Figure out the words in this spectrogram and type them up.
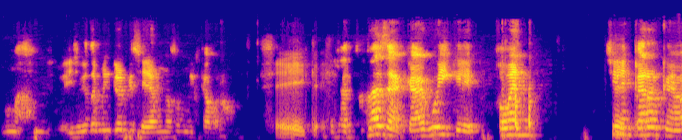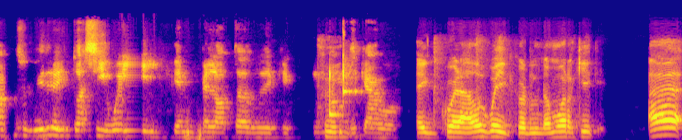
No mames, güey. Yo también creo que sería un oso muy cabrón. Sí, que... O sea, tú vas de acá, güey, que, joven, sí le encargo que me baje su vidrio y tú así, güey, y en pelotas, güey, que, no mames, ¿qué hago? encuerado, güey, con una morra aquí. Ah,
